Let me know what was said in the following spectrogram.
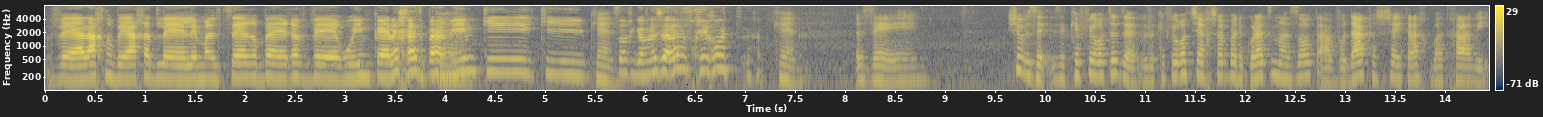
והלכנו ביחד ל, למלצר בערב באירועים כאלה חד פעמים, כי, כי כן. צריך גם לשלם שכירות. כן. אז אה, שוב, זה, זה כיף לראות את זה, וזה כיף לראות שעכשיו בנקודת זמן הזאת, העבודה הקשה שהייתה לך בהתחלה, והיא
